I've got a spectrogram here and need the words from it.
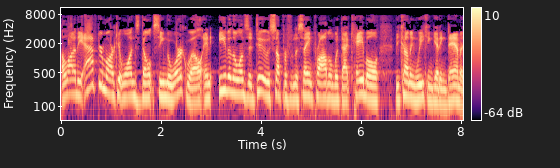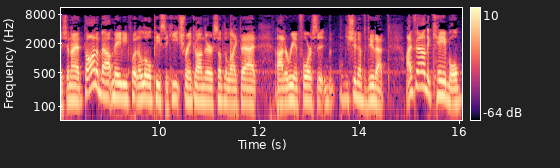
A lot of the aftermarket ones don't seem to work well, and even the ones that do suffer from the same problem with that cable becoming weak and getting damaged. And I had thought about maybe putting a little piece of heat shrink on there or something like that uh, to reinforce it, but you shouldn't have to do that. I found a cable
